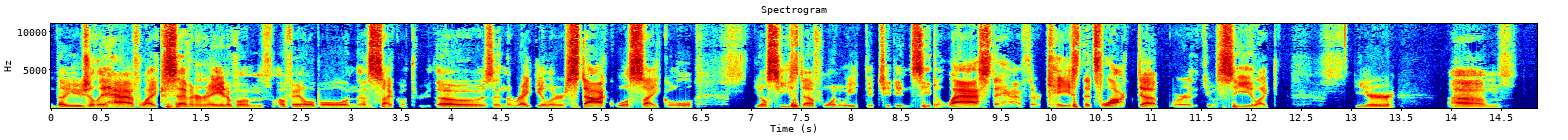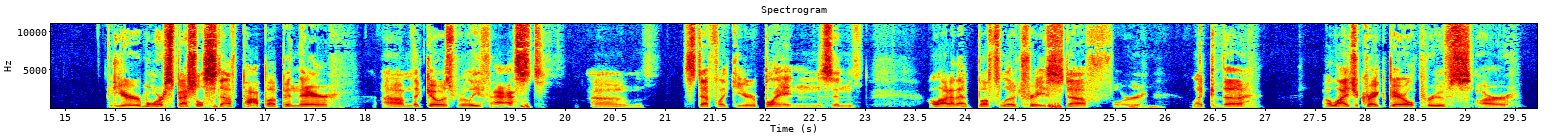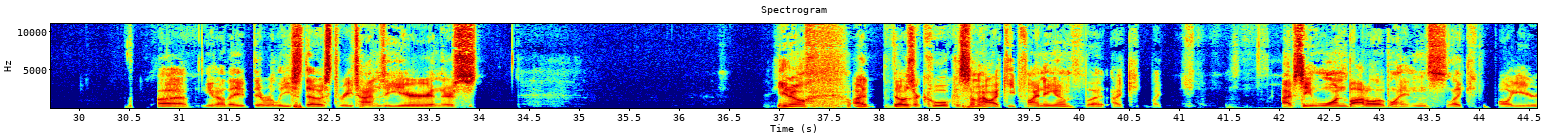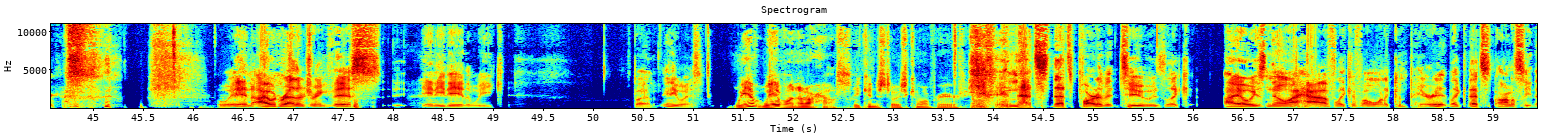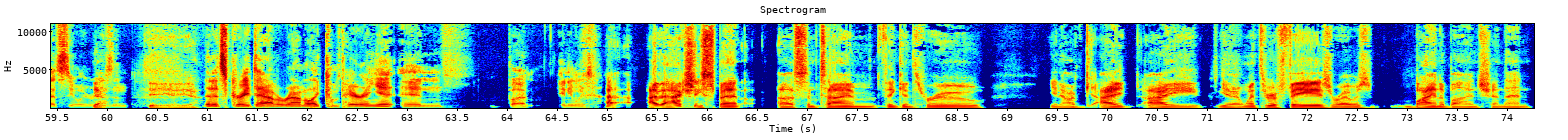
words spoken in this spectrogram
they'll usually have like seven or eight of them available and they'll cycle through those and the regular stock will cycle. You'll see stuff one week that you didn't see the last. They have their case that's locked up where you'll see like your um your more special stuff pop up in there um, that goes really fast. Um, stuff like your Blantons and a lot of that Buffalo Trace stuff or mm-hmm. like the Elijah Craig barrel proofs are uh you know they they release those three times a year and there's you know i those are cool because somehow i keep finding them but i like i've seen one bottle of blantons like all year. And i would rather drink this any day of the week. But anyways. We have we have one at our house. You can just always come over here and that's that's part of it too is like I always know I have like if I want to compare it, like that's honestly that's the only yeah. reason yeah, yeah, yeah. that it's great to have around like comparing it and but anyways. I, have actually spent uh, some time thinking through you know, I, I, you know, I went through a phase where I was buying a bunch and then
